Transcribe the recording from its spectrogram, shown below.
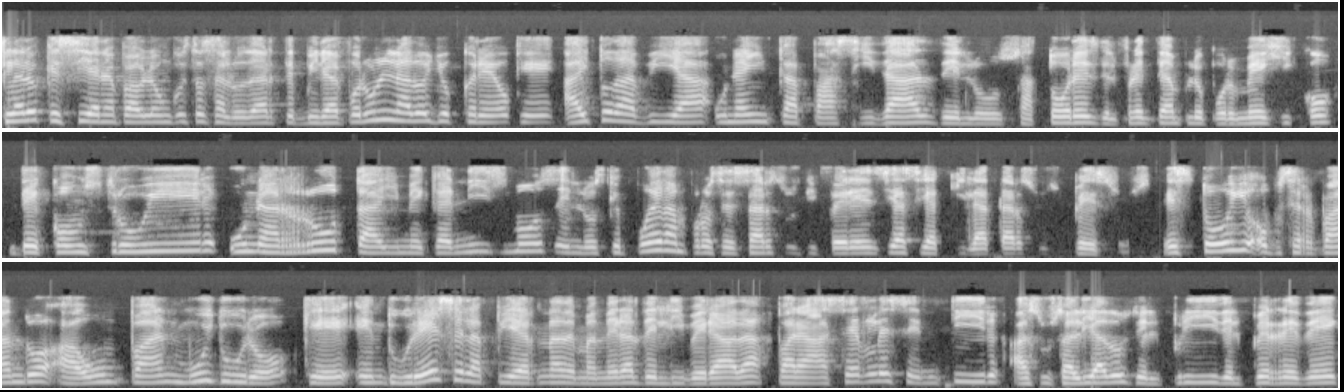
Claro que sí, Ana Paula, un gusto saludarte. Mira, por un lado yo creo que hay todavía una incapacidad de los actores del Frente Amplio por México de construir una ruta y mecanismos en los que puedan procesar sus diferencias y aquilatar sus pesos. Estoy observando a un PAN muy duro que endurece la pierna de manera deliberada para hacerle sentir a sus aliados del PRI, del PRD,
